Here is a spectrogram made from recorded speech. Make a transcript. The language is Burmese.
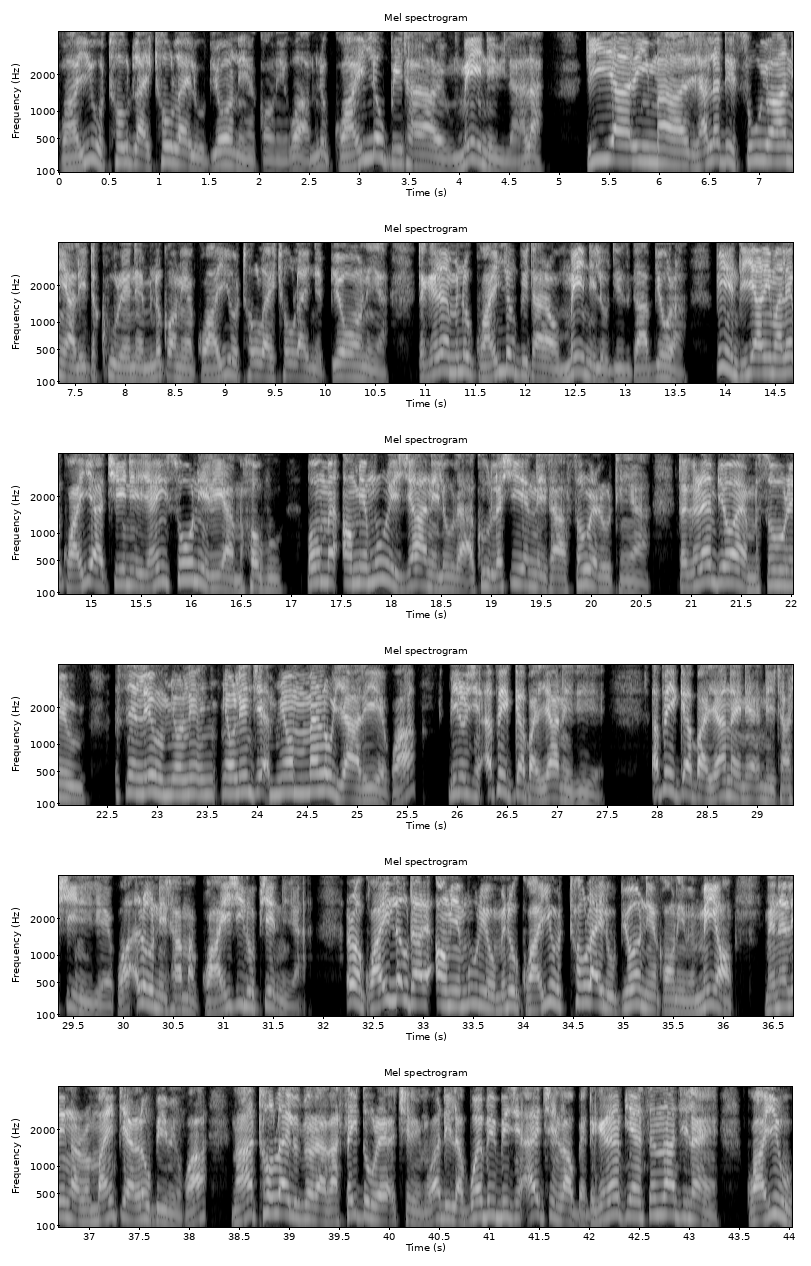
ဂွာကြီးကိုထုတ်လိုက်ထုတ်လိုက်လို့ပြောနေကောင်တွေကွာမင်းတို့ဂွာကြီးလှုပ်ပေးထားတာတွေမေ့နေပြီလားဟလားဒီယာဒီမှာရလက်တွေဆိုးရွားနေရလေးတစ်ခုတည်းနဲ့မင်းတို့ကောင်တွေကဂွာကြီးကိုထုတ်လိုက်ထုတ်လိုက်နဲ့ပြောနေတာတကယ်တော့မင်းတို့ဂွာကြီးလှုပ်ပေးထားတာကိုမေ့နေလို့ဒီစကားပြောတာပြီးရင်ဒီယာဒီမှာလဲဂွာကြီးကအခြေအနေအရင်ဆိုးနေရမဟုတ်ဘူးပုံမှန်အောင်မြင်မှုတွေရနေလို့ဒါအခုလက်ရှိအနေထားစိုးရလို့ထင်ရတကယ်တမ်းပြောရရင်မစိုးရဘူးအစင်လေးကိုမျောလင်းမျောလင်းချက်မျောမှန်းလို့ရသေးရဲ့ကွာပြီးလို့ရှိရင်အဖိတ်ကပ်ပါရနေသေးရဲ့ အဖိတ်ကပ်ပါရနိုင်တဲ့အနေထားရှိနေတယ်ကွာအဲ့လိုအနေထားမှာဂွာကြီးရှိလို့ဖြစ်နေတာအဲ့တော့ဂွာကြီးလှုပ်ထားတဲ့အောင်မြင်မှုတွေကိုမင်းတို့ဂွာကြီးကိုထုတ်လိုက်လို့ပြောနေကောင်းနေမမေ့အောင်နည်းနည်းလေးငါ remind ပြန်လုပ်ပေးမယ်ကွာငါထုတ်လိုက်လို့ပြောတာကစိတ်တူတဲ့အချိန်ကွာဒီလားပွဲပြီးပြီးချင်းအဲ့အချိန်လောက်ပဲတကယ်တမ်းပြန်စဉ်းစားကြည့်လိုက်ရင်ဂွာကြီးကို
